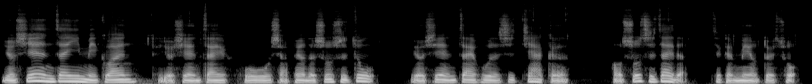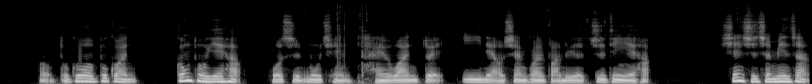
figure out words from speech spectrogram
有些人在意美观，有些人在乎小朋友的舒适度，有些人在乎的是价格。哦，说实在的，这个没有对错。哦，不过不管公投也好，或是目前台湾对医疗相关法律的制定也好，现实层面上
